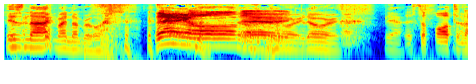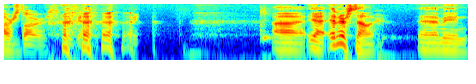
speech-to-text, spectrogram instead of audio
is not my number one. There you go. There don't worry, don't worry. Yeah, It's the fault in our stars. Okay. uh, yeah, Interstellar. I mean,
